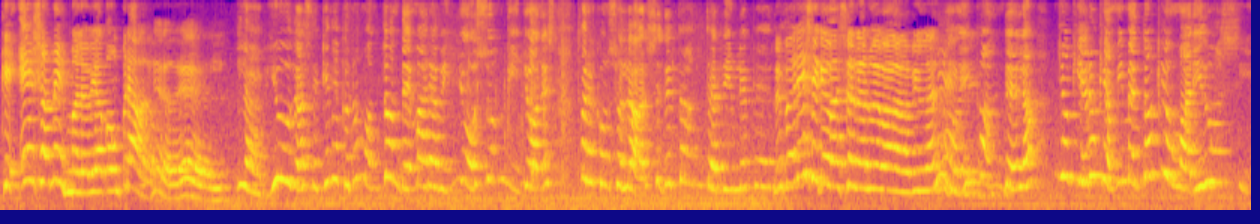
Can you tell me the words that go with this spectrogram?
que ella misma le había comprado. Era de él. La viuda se queda con un montón de maravillosos millones para consolarse de tan terrible pérdida. Me parece que va a ser la nueva viuda Ay. Candela, yo quiero que a mí me toque un marido así.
